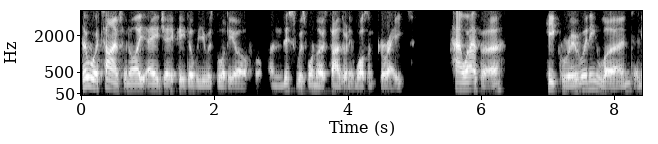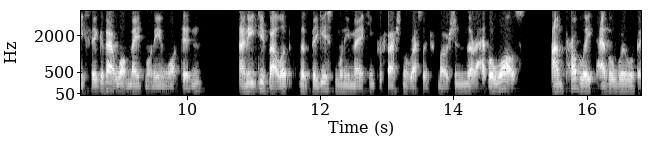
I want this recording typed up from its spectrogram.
There were times when AJPW was bloody awful, and this was one of those times when it wasn't great. However, he grew and he learned and he figured out what made money and what didn't. And he developed the biggest money making professional wrestling promotion there ever was and probably ever will be.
